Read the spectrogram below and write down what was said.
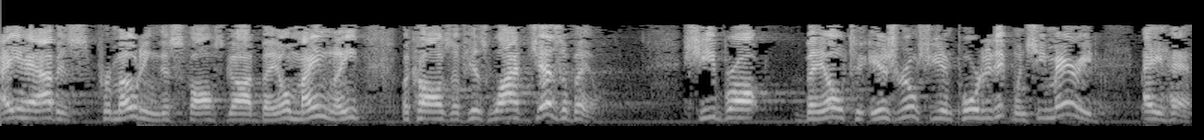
Ahab is promoting this false god Baal mainly because of his wife Jezebel. She brought Baal to Israel. She imported it when she married Ahab.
